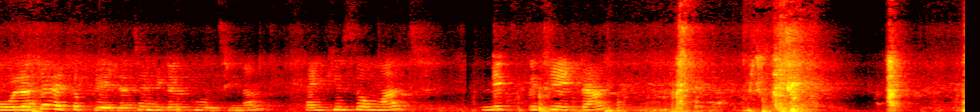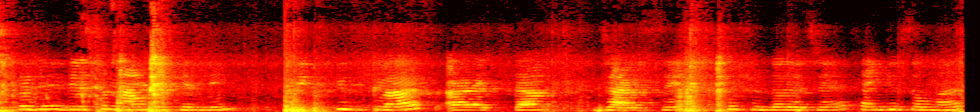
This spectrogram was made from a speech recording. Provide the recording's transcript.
বোল আছে আর একটা প্লেট আছে, আমি এটা খুলছি না। Thank you so much next দেখি এটা। এটা যিনি দিয়েছেন নাম লেখেননি। সিক্স পিস গ্লাস আর একটা জার খুব সুন্দর হয়েছে। Thank you so much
